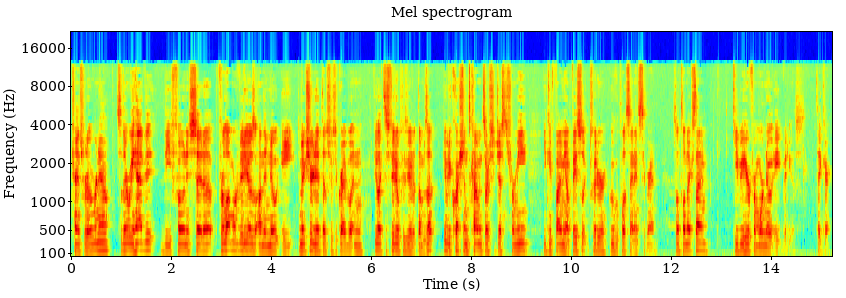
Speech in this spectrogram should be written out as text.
transferred over now. So there we have it. The phone is set up. For a lot more videos on the Note 8, make sure to hit that subscribe button. If you like this video, please give it a thumbs up. If you have any questions, comments, or suggestions for me, you can find me on Facebook, Twitter, Google+, and Instagram. So until next time, keep it here for more Note 8 videos. Take care.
